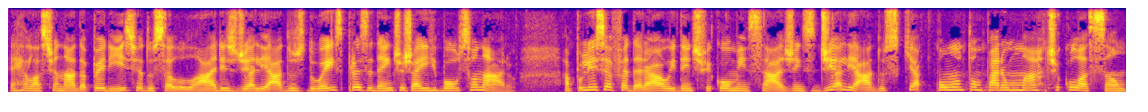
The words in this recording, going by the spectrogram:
é relacionado à perícia dos celulares de aliados do ex-presidente Jair Bolsonaro. A Polícia Federal identificou mensagens de aliados que apontam para uma articulação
